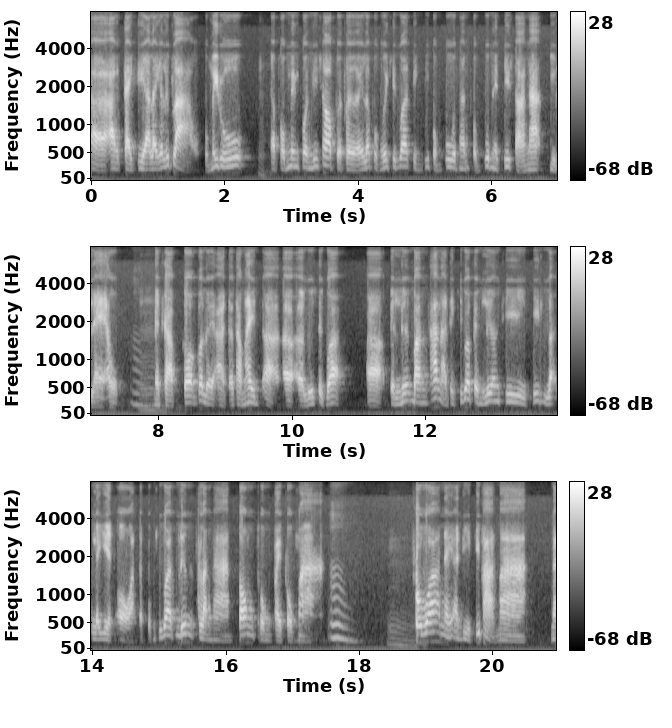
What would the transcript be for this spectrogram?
อ่าอ่าไก่เกลียอะไรกันหรือเปล่า ผมไม่รู้อืมแต่ผมเป็นคนที่ชอบเปิดเผย แล้วผมก็คิดว่าสิ่งที่ผมพูดนั้น ผมพูดในที่สาธารณะอยู่แล้วอืมนะครับ ก็ก็เลยอาจจะทำให้อ่าอ่าอ่ารู้สึกว่าอ่าเป็นเรื่องบางท่านอาจจะคิดว่าเป็นเรื่องที่ที่ละละเอียดอ่อน แต่ผมคิดว่าเรื่องพลังงานต้องตรงไปตรงมาอืมอืมเพราะว่าในอดีตที่ผ่านมาใน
